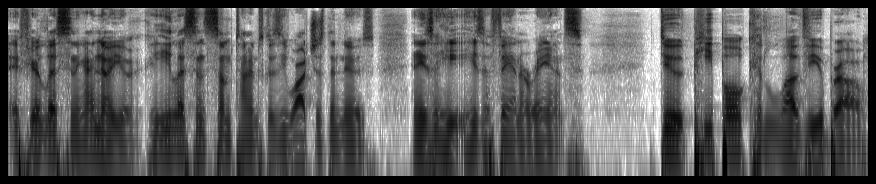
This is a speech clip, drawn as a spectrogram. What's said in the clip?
If you're listening, I know you. He listens sometimes because he watches the news, and he's a, he, he's a fan of rants. Dude, people could love you, bro.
